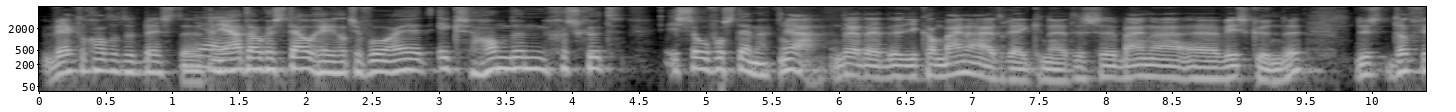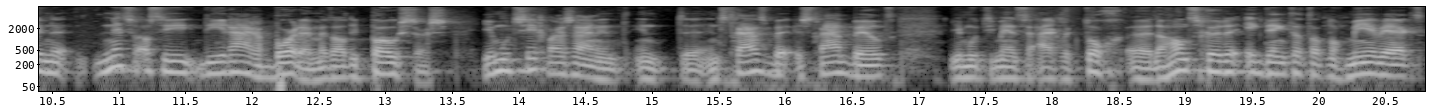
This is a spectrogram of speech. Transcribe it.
Werkt toch altijd het beste. Ja. En je had ook een stelregeltje voor. Hè? Het x handen geschud is zoveel stemmen. Ja, je kan bijna uitrekenen. Het is eh, bijna eh, wiskunde. Dus dat vinden, net zoals die, die rare borden met al die posters. Je moet zichtbaar zijn in, het- in, het, eh, in het straatsbe- straatbeeld. Je moet die mensen eigenlijk toch de hand schudden. Ik denk dat dat nog meer werkt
